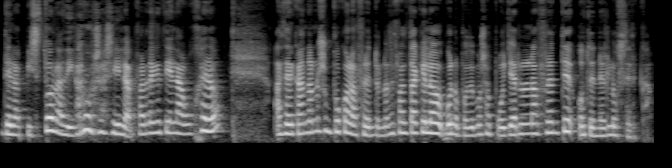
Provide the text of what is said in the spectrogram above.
de la pistola, digamos así, la parte que tiene el agujero, acercándonos un poco a la frente. No hace falta que lo, bueno, podemos apoyarlo en la frente o tenerlo cerca.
